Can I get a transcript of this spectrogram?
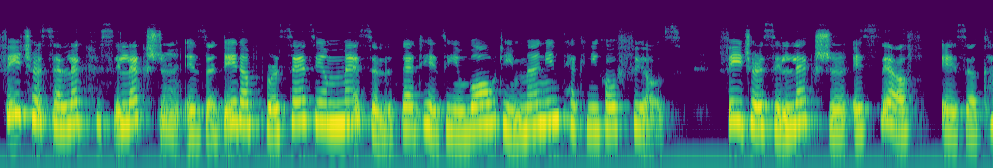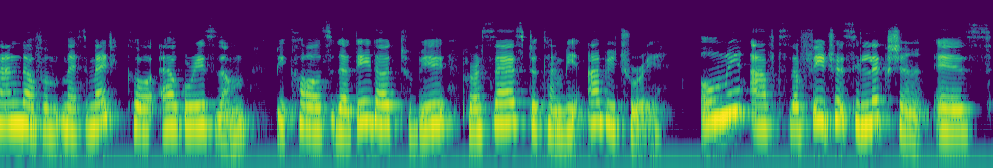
Feature select selection is a data processing method that is involved in many technical fields. Feature selection itself is a kind of mathematical algorithm because the data to be processed can be arbitrary. Only after the feature selection is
